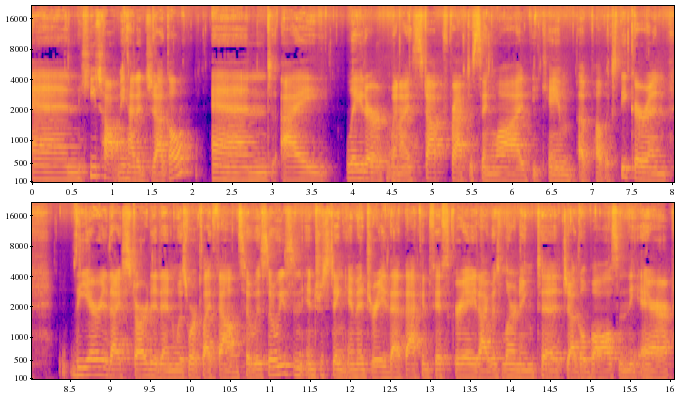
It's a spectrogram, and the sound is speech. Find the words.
and he taught me how to juggle. And I later, when I stopped practicing law, I became a public speaker. And the area that I started in was work life balance. So it was always an interesting imagery that back in fifth grade, I was learning to juggle balls in the air.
